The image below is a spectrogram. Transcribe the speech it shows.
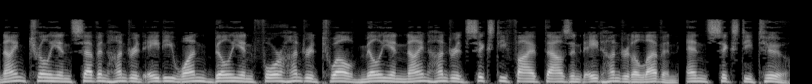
9781412965811 n62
